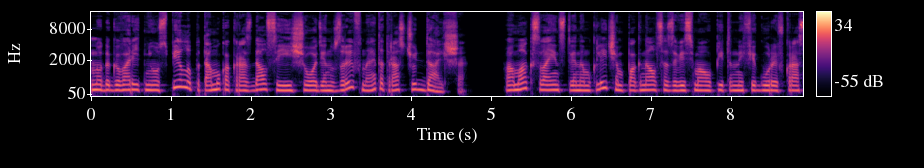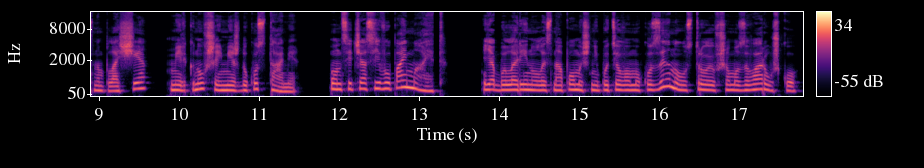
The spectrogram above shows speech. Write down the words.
Но договорить не успела, потому как раздался еще один взрыв, на этот раз чуть дальше. А маг с воинственным кличем погнался за весьма упитанной фигурой в красном плаще, мелькнувшей между кустами. «Он сейчас его поймает!» Я была ринулась на помощь непутевому кузену, устроившему заварушку,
